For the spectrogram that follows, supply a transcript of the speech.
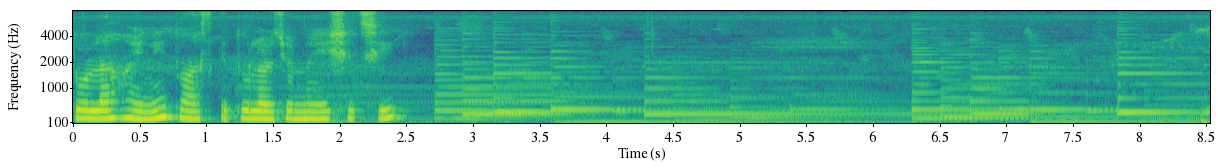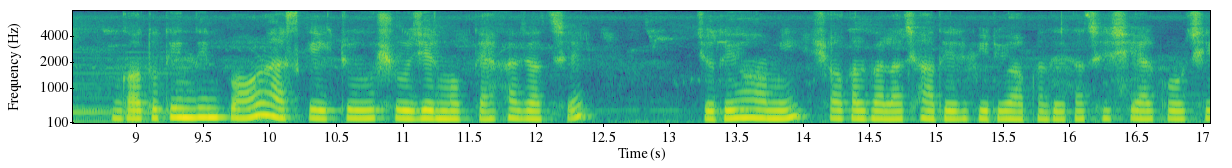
তোলা হয়নি, তো আজকে তোলার জন্য এসেছি। গত তিন দিন পর আজকে একটু সূর্যের মুখ দেখা যাচ্ছে। যদিও আমি সকালবেলা ছাদের ভিডিও আপনাদের কাছে শেয়ার করছি।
